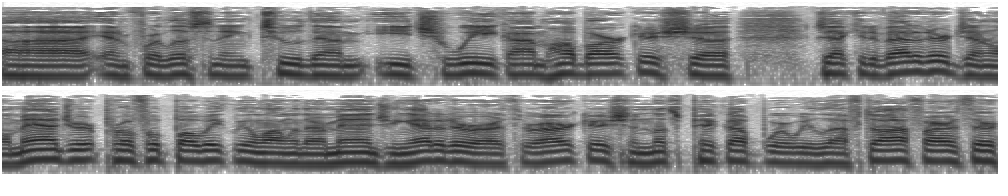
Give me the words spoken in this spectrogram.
uh, and for listening to them each week. I'm Hub Arkush, uh, executive editor, general manager at Pro Football Weekly, along with our managing editor, Arthur Arkush. And let's pick up where we left off, Arthur.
